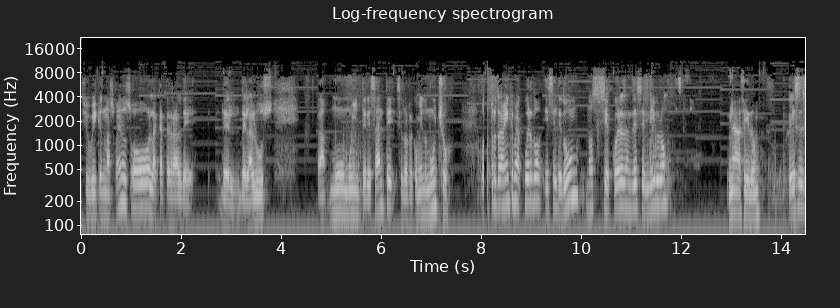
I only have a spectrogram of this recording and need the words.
se ubiquen más o menos, o la catedral de, de la luz. Está muy, muy interesante, se lo recomiendo mucho. Otro también que me acuerdo es el de Doom. No sé si se acuerdan de ese libro. Ah, sí, Doom. Ese es,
